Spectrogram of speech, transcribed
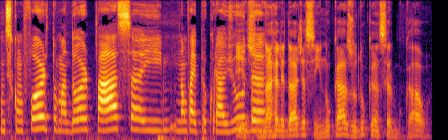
um desconforto, uma dor, passa e não vai procurar ajuda. Isso, na realidade, assim, no caso do câncer bucal,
